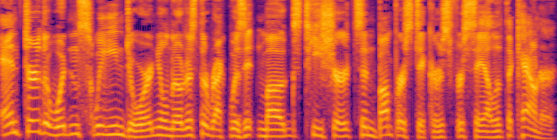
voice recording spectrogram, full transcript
Enter the wooden swinging door and you'll notice the requisite mugs, t shirts, and bumper stickers for sale at the counter.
